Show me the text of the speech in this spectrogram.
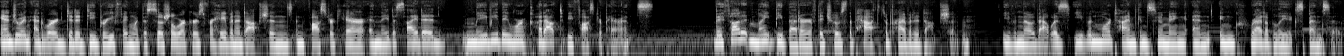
Andrew and Edward did a debriefing with the social workers for Haven Adoptions and foster care, and they decided maybe they weren't cut out to be foster parents. They thought it might be better if they chose the path to private adoption, even though that was even more time consuming and incredibly expensive.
